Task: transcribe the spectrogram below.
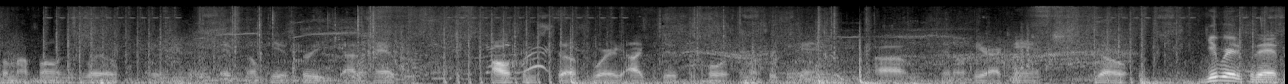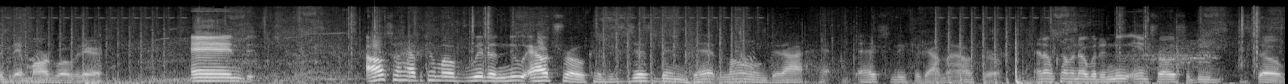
from my phone as well. It's on PS3. I don't have this awesome stuff where I can just record from my freaking game. Um, on here I can. So, get ready for that. Look at that Margwa over there. And I also have to come up with a new outro because it's just been that long that I actually forgot my outro. And I'm coming up with a new intro should be so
